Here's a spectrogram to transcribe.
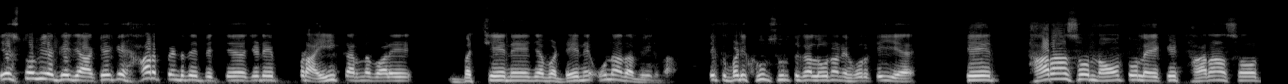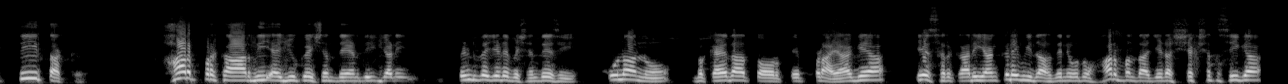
ਇਸ ਤੋਂ ਵੀ ਅੱਗੇ ਜਾ ਕੇ ਕਿ ਹਰ ਪਿੰਡ ਦੇ ਵਿੱਚ ਜਿਹੜੇ ਪੜ੍ਹਾਈ ਕਰਨ ਵਾਲੇ ਬੱਚੇ ਨੇ ਜਾਂ ਵੱਡੇ ਨੇ, ਉਹਨਾਂ ਦਾ ਵੇਰਵਾ। ਇੱਕ ਬੜੀ ਖੂਬਸੂਰਤ ਗੱਲ ਉਹਨਾਂ ਨੇ ਹੋਰ ਕਹੀ ਹੈ ਕਿ 1809 ਤੋਂ ਲੈ ਕੇ 1830 ਤੱਕ ਹਰ ਪ੍ਰਕਾਰ ਦੀ ਐਜੂਕੇਸ਼ਨ ਦੇਣ ਦੀ ਜਾਨੀ ਪਿੰਡ ਦੇ ਜਿਹੜੇ ਵਸਿੰਦੇ ਸੀ, ਉਹਨਾਂ ਨੂੰ ਬਕਾਇਦਾ ਤੌਰ ਤੇ ਪੜ੍ਹਾਇਆ ਗਿਆ। ਇਹ ਸਰਕਾਰੀ ਅੰਕੜੇ ਵੀ ਦੱਸਦੇ ਨੇ, ਉਦੋਂ ਹਰ ਬੰਦਾ ਜਿਹੜਾ ਸ਼ਿਕਸ਼ਿਤ ਸੀਗਾ।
